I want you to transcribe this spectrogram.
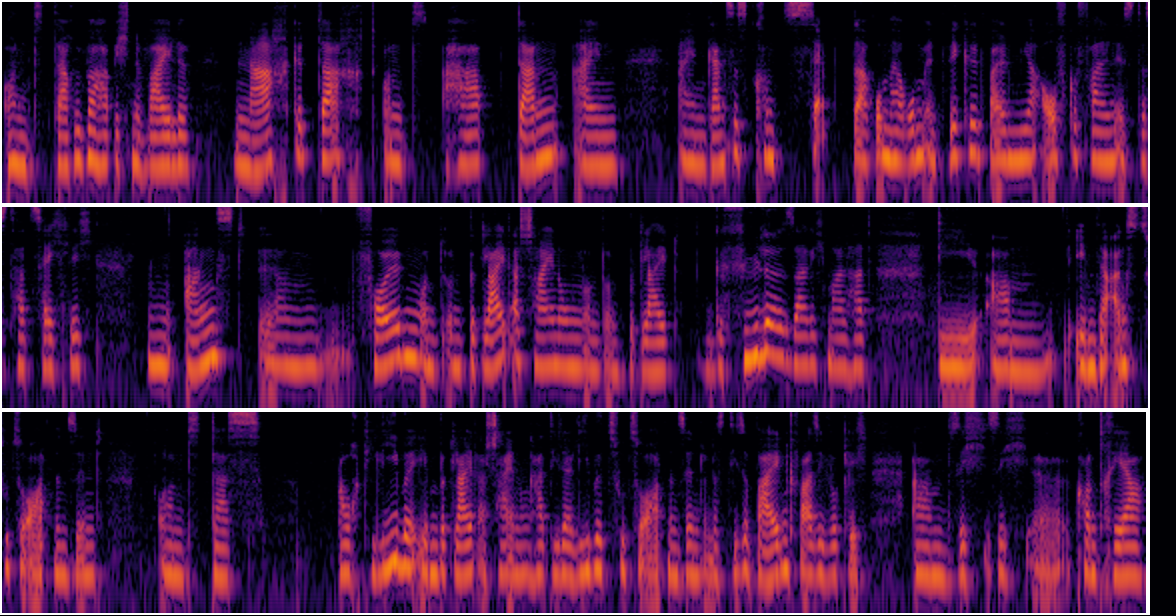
Und darüber habe ich eine Weile nachgedacht und habe dann ein, ein ganzes Konzept darum herum entwickelt, weil mir aufgefallen ist, dass tatsächlich hm, Angst ähm, Folgen und, und Begleiterscheinungen und, und Begleitgefühle, sage ich mal, hat, die ähm, eben der Angst zuzuordnen sind und dass auch die Liebe eben Begleiterscheinungen hat, die der Liebe zuzuordnen sind und dass diese beiden quasi wirklich ähm, sich, sich äh, konträr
